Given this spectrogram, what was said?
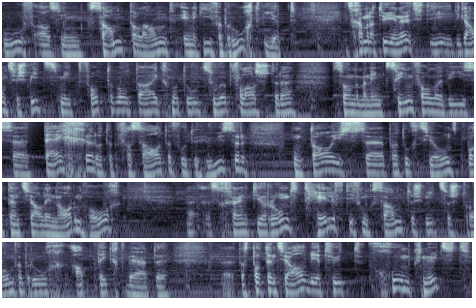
auf, als im gesamten Land Energie verbraucht wird. Jetzt kann man natürlich nicht die, die ganze Schweiz mit Photovoltaikmodulen zupflastern, sondern man nimmt sinnvollerweise Dächer oder die Fassaden der Häuser und da ist das Produktionspotenzial enorm hoch. Äh, es könnte rund die Hälfte vom gesamten Schweizer Stromverbrauch abdeckt werden. Äh, das Potenzial wird heute kaum genützt.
